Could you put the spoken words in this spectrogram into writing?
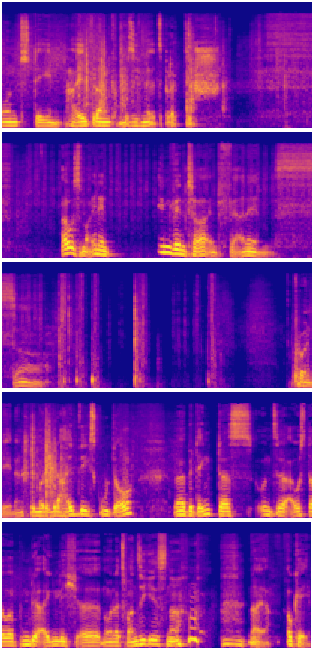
und den Heiltrank muss ich mir jetzt praktisch aus meinem Inventar entfernen. So. Freunde, dann stimmen wir wieder halbwegs gut da wenn man bedenkt, dass unsere Ausdauerpunkte eigentlich äh, 920 ist. Ne? naja, okay.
